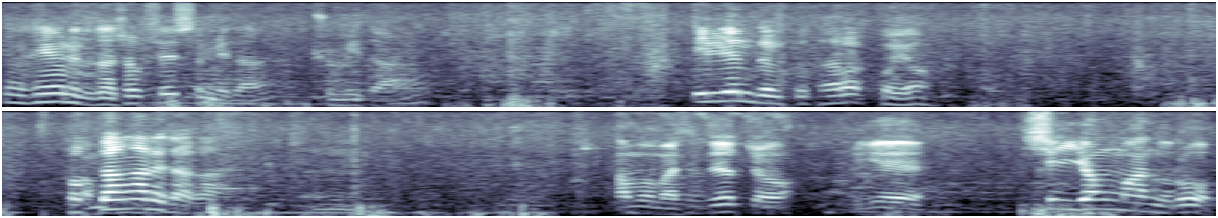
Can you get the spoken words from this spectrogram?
평생연애도 다 접수했습니다. 주미다. 1년 등도 달았고요. 법당 안에다가 음, 한번 말씀드렸죠. 이게 실력만으로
